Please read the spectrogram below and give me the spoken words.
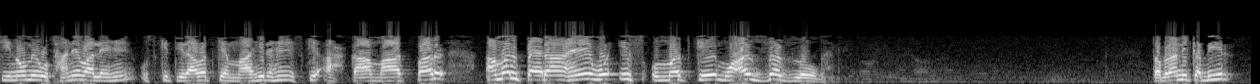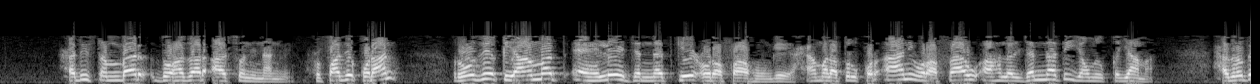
سینوں میں اٹھانے والے ہیں، اس کی تلاوت کے ماہر ہیں، اس کے احکامات پر عمل پیرا ہیں، وہ اس امت کے معزز لوگ ہیں۔ تبرانی کبیر، حدیث نمبر دو ہزار آٹھ سو ننانوے۔ حفاظ قرآن، روز قیامت اہل جنت کے عرفا ہوں گے۔ حملۃ القرآن عرفا اہل الجنت یوم القیامہ۔ حضرت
